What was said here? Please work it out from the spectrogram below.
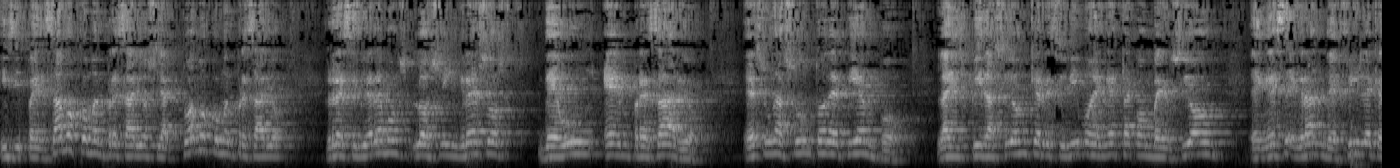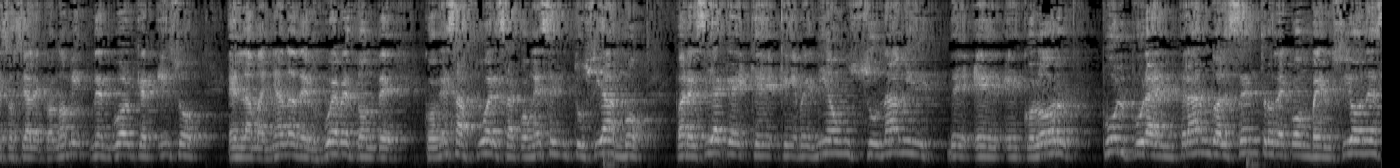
Y si pensamos como empresario, si actuamos como empresario, recibiremos los ingresos de un empresario. Es un asunto de tiempo. la inspiración que recibimos en esta convención, en ese gran desfile que Social Economic Networker hizo en la mañana del jueves, donde con esa fuerza, con ese entusiasmo, parecía que, venía un tsunami de eh, eh, color púrpura entrando al centro de convenciones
